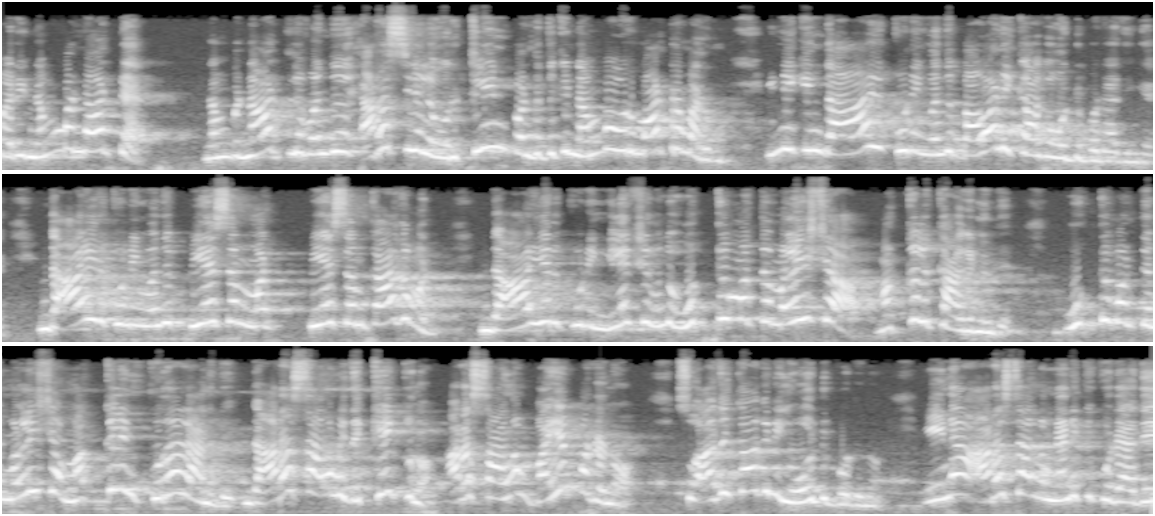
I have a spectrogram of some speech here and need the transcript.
மாதிரி நம்ம நாட்டை நம்ம நாட்டுல வந்து அரசியலை ஒரு க்ளீன் பண்றதுக்கு நம்ம ஒரு மாற்றமா இருக்கும். இன்னைக்கு இந்த ஆயிரக்குனிங் வந்து பவானிக்காக ஓட்டு போடாதீங்க இந்த ஆயிரக்குனிங் வந்து பிஎஸ்எம் பிஎஸ்எம்காக இந்த ஆயிரக்குனிங் எலெக்ஷன் வந்து ஒட்டுமொத்த மலேசியா மக்களுக்காகினது ஒட்டுமொத்த மலேசியா மக்களின் குரலானது. இந்த அரசாங்கம் இதை கேட்கணும். அரசாங்கம் பயப்படணும். சோ அதுக்காக நீங்க ஓட்டு போடணும். ஏன்னா அரசாங்கம் நினைக்க கூடாது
